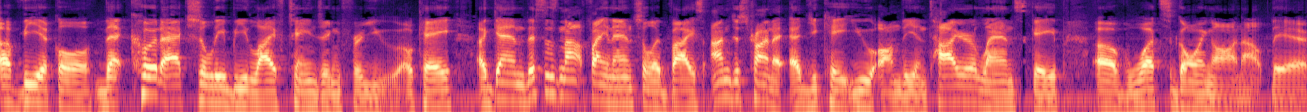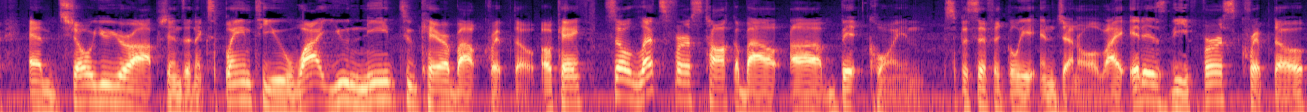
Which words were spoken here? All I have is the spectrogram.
a vehicle that could actually be life changing for you, okay? Again, this is not financial advice. I'm just trying to educate you on the entire landscape of what's going on out there and show you your options and explain to you why you need to care about crypto, okay? So let's first talk about uh, Bitcoin specifically in general, right? It is the first crypto,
